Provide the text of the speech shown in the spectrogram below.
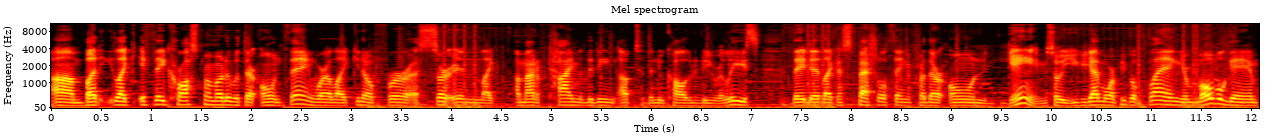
Um, but like if they cross promoted with their own thing where like you know for a certain like amount of time leading up to the new Call of Duty release they did like a special thing for their own game. So you could get more people playing your mobile game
